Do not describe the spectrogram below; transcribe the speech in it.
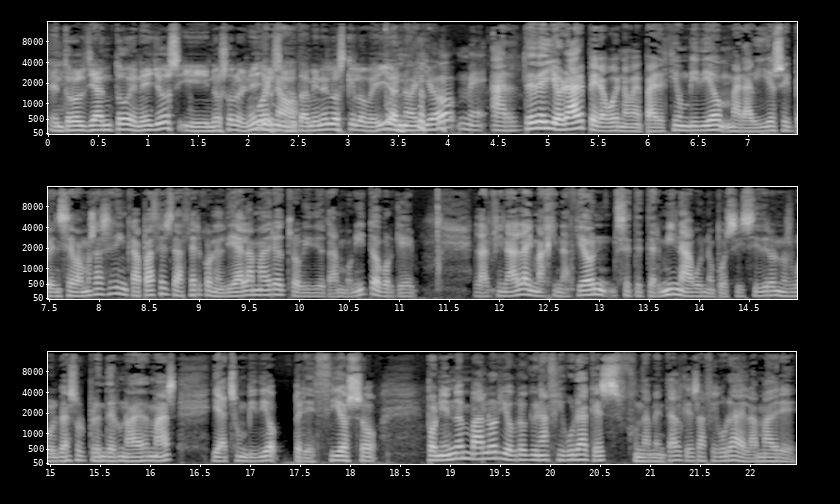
entró el llanto en ellos y no solo en ellos, Bueno, sino también en los que lo veían. Bueno, yo me harté de llorar, pero bueno, me pareció un vídeo maravilloso y pensé, vamos a ser incapaces de hacer con el Día de la Madre otro vídeo tan bonito, porque al final la imaginación se te termina. Bueno, pues Isidro nos vuelve a sorprender una vez más y ha hecho un vídeo precioso poniendo en valor yo creo que una figura que es fundamental, que es la figura de la madre.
